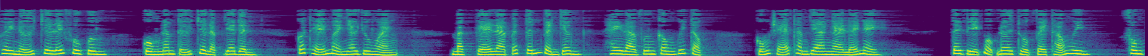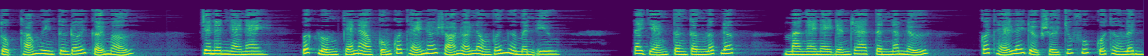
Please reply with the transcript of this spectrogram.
khuê nữ chưa lấy phu quân, cùng nam tử chưa lập gia đình, có thể mời nhau du ngoạn. Mặc kệ là bách tính bình dân hay là vương công quý tộc, cũng sẽ tham gia ngày lễ này. Tây Việt một nơi thuộc về Thảo Nguyên, phong tục Thảo Nguyên tương đối cởi mở. Cho nên ngày nay, bất luận kẻ nào cũng có thể nói rõ nỗi lòng với người mình yêu. Đa dạng tầng tầng lớp lớp, mà ngày này định ra tình nam nữ, có thể lấy được sự chúc phúc của thần linh.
